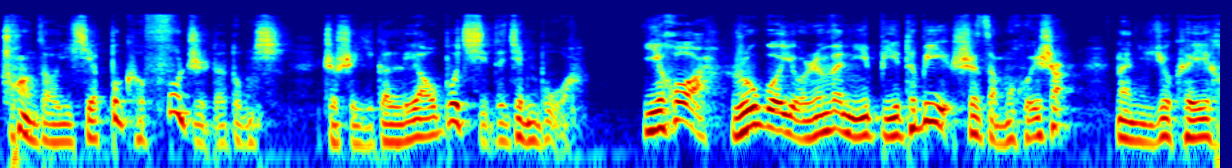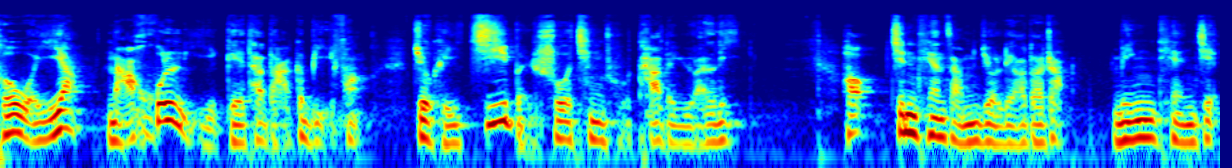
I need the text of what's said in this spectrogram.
创造一些不可复制的东西，这是一个了不起的进步啊！以后啊，如果有人问你比特币是怎么回事儿，那你就可以和我一样，拿婚礼给他打个比方，就可以基本说清楚它的原理。”好，今天咱们就聊到这儿，明天见。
